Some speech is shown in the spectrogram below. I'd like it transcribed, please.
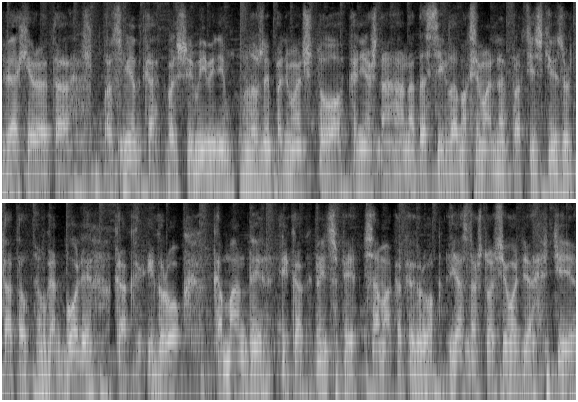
Вяхер – это спортсменка большим именем. Мы должны понимать, что, конечно, она достигла максимальных практически результатов в гандболе, как игрок команды и как, в принципе, сама как игрок. Ясно, что сегодня те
